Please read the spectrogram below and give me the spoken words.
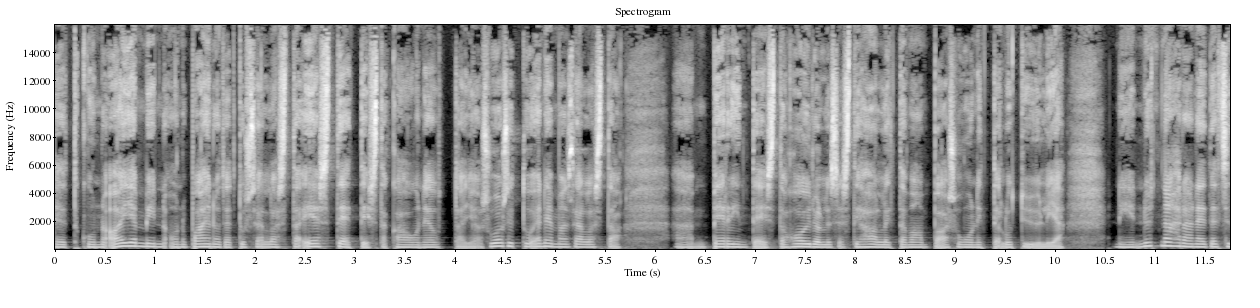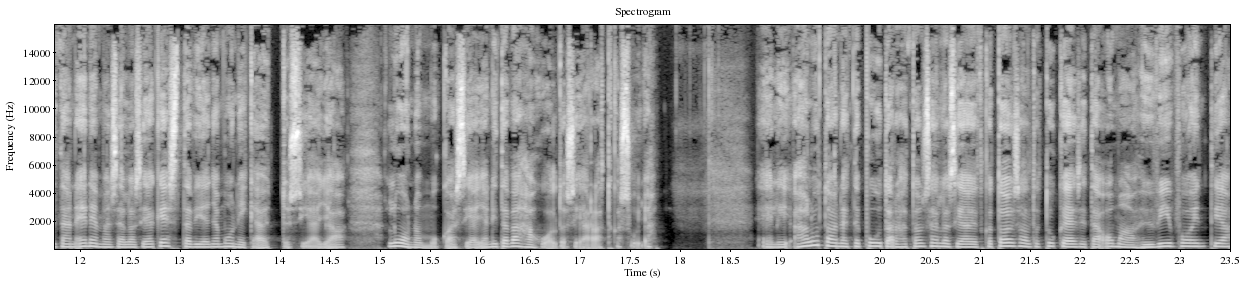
Et kun aiemmin on painotettu sellaista esteettistä kauneutta ja suosittu enemmän sellaista perinteistä, hoidollisesti hallittavampaa suunnittelutyyliä, niin nyt nähdään, että etsitään enemmän sellaisia kestäviä ja monikäyttöisiä ja luonnonmukaisia ja niitä vähähuoltoisia ratkaisuja. Eli halutaan, että puutarhat on sellaisia, jotka toisaalta tukee sitä omaa hyvinvointia,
